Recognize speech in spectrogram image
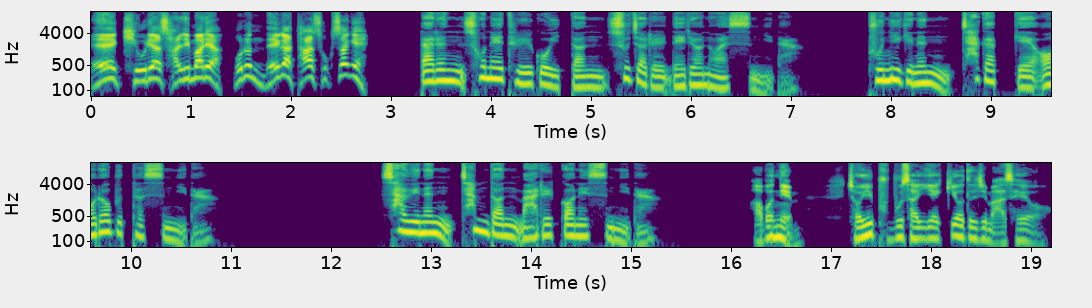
애 키우랴 살림하랴 보는 내가 다 속상해. 딸은 손에 들고 있던 수저를 내려놓았습니다. 분위기는 차갑게 얼어붙었습니다. 사위는 참던 말을 꺼냈습니다. 아버님, 저희 부부 사이에 끼어들지 마세요.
